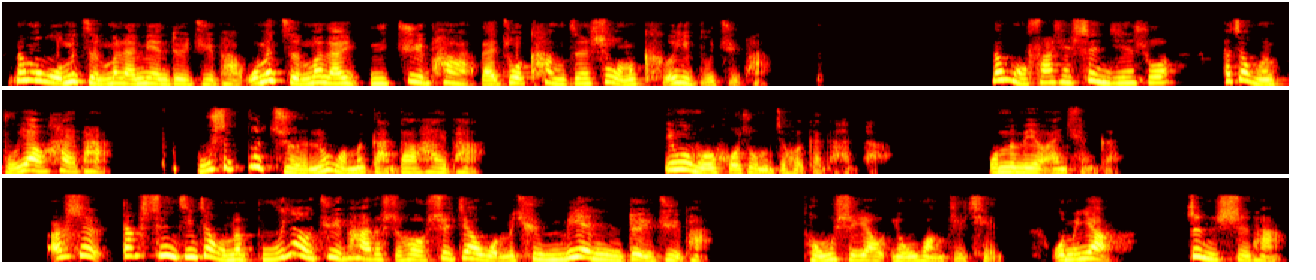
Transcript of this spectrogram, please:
那么我们怎么来面对惧怕？我们怎么来与惧怕来做抗争？是我们可以不惧怕。那么我发现圣经说，他叫我们不要害怕，不是不准我们感到害怕，因为我们活着，我们就会感到害怕，我们没有安全感。而是当圣经叫我们不要惧怕的时候，是叫我们去面对惧怕，同时要勇往直前，我们要正视它，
